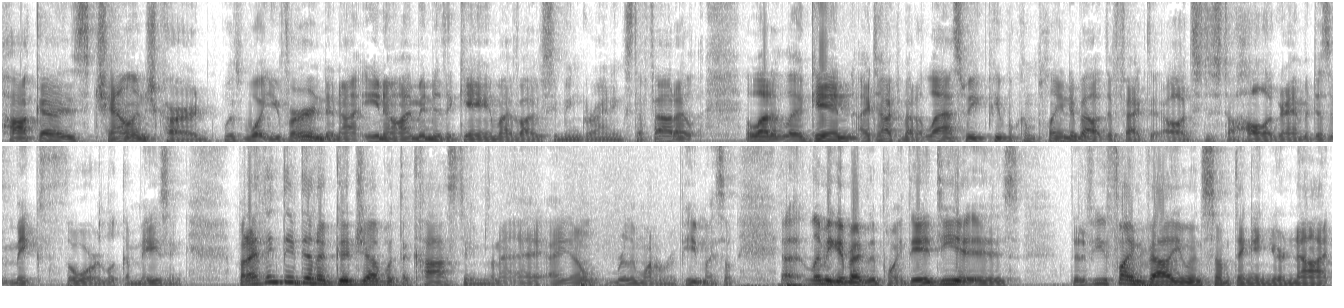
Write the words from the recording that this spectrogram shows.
Hawkeye's challenge card with what you've earned. And I, you know, I'm into the game. I've obviously been grinding stuff out. I, a lot of again, I talked about it last week. People complained about the fact that oh, it's just a hologram. It doesn't make Thor look amazing. But I think they've done a good job with the costumes, and I, I don't really want to repeat myself. Uh, let me get back to the point. The idea is that if you find value in something and you're not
